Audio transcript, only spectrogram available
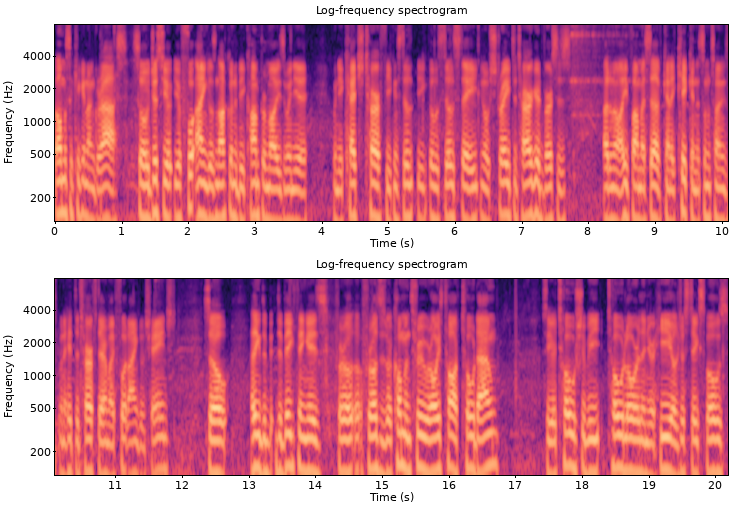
almost like kicking on grass. So just your, your foot angle is not going to be compromised when you when you catch turf. You can still it will still stay you know straight to target versus I don't know. I find myself kind of kicking, and sometimes when I hit the turf there, my foot angle changed. So I think the, the big thing is for for us is we're coming through. We're always taught toe down, so your toe should be toe lower than your heel, just to expose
